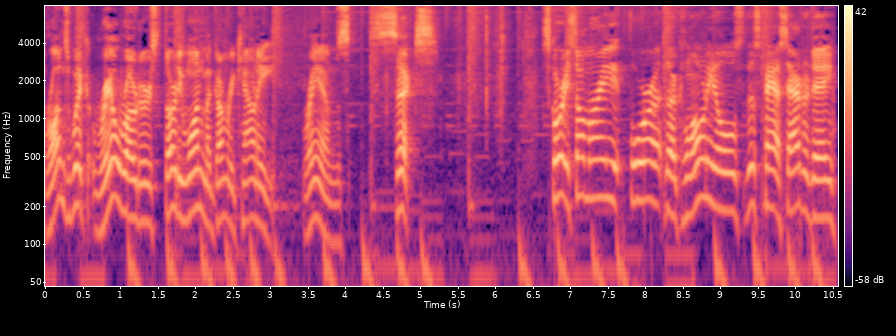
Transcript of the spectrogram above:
Brunswick Railroaders 31, Montgomery County Rams 6. Scoring summary for the Colonials this past Saturday,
